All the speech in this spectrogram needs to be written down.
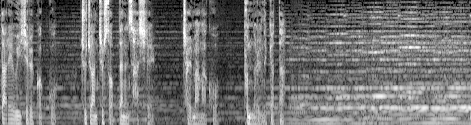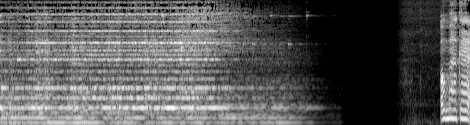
딸의 의지를 꺾고 주저앉힐 수 없다는 사실에 절망하고 분노를 느꼈다. 엄마가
